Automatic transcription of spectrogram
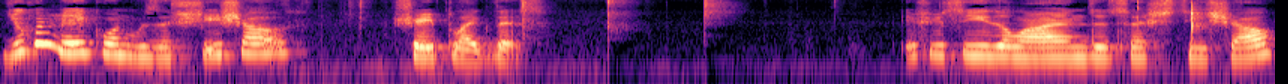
You can make one with a seashell shape like this. If you see the lines, it's a seashell.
